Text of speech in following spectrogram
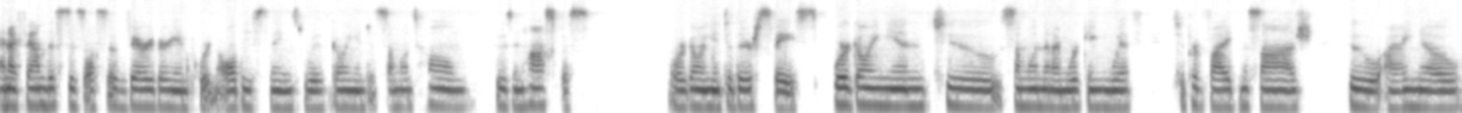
And I found this is also very, very important. All these things with going into someone's home who's in hospice, or going into their space, or going into someone that I'm working with to provide massage who I know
